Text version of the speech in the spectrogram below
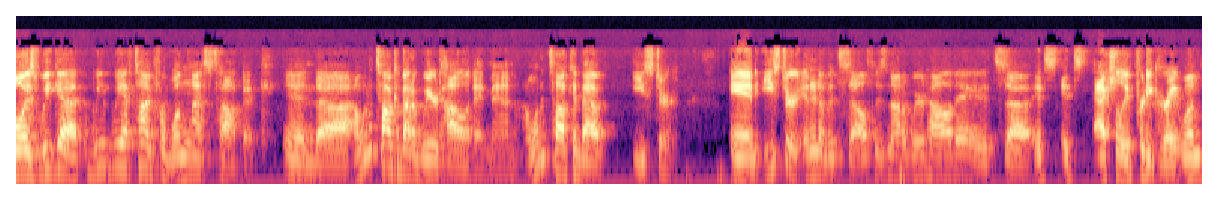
Boys, we got we, we have time for one last topic, and uh, I want to talk about a weird holiday, man. I want to talk about Easter, and Easter in and of itself is not a weird holiday. It's uh, it's it's actually a pretty great one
